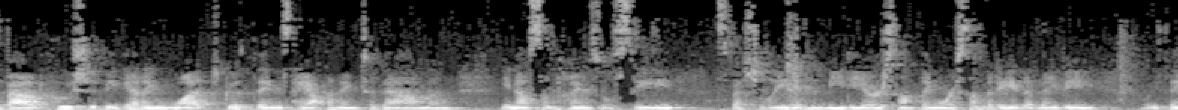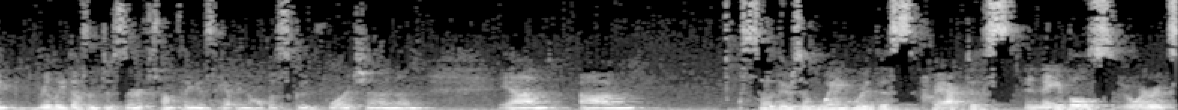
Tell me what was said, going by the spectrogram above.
about who should be getting what good things happening to them. And you know sometimes we'll see especially in the media or something where somebody that maybe we think really doesn't deserve something is having all this good fortune. And and um, so there's a way where this practice enables or it's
